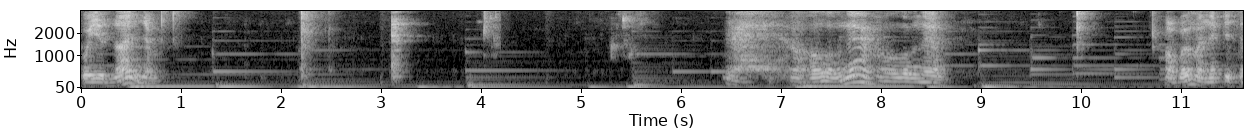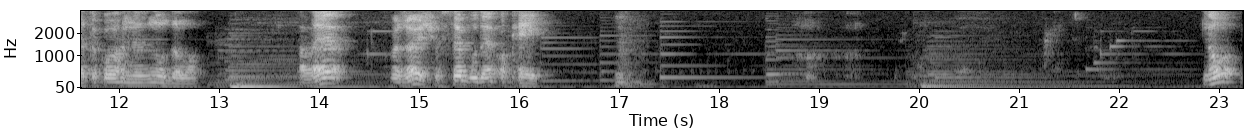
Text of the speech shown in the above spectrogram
поєднанням. Головне, головне, аби мене після такого не знудило. Але вважаю, що все буде окей. Ну.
